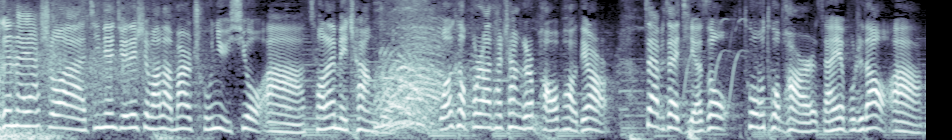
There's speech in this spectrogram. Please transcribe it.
我跟大家说啊，今天绝对是王老妹儿处女秀啊，从来没唱过。我可不知道她唱歌跑不跑调，在不在节奏，拖不拖拍儿，咱也不知道啊。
